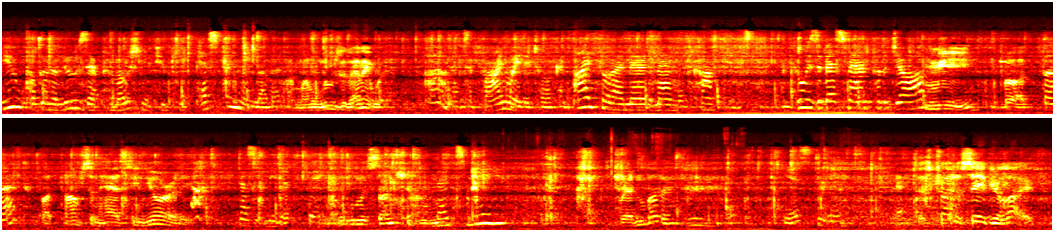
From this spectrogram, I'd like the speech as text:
You are going to lose that promotion if you keep pestering me, lover. I'm going to lose it anyway. Oh, that's a fine way to talk. And I thought I married a man with confidence. And who is the best man for the job? Me, but... But? But Thompson has seniority. Oh, doesn't mean a thing. Little Miss Sunshine. That's me bread and butter. Yes, dear. Just trying to save your life.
